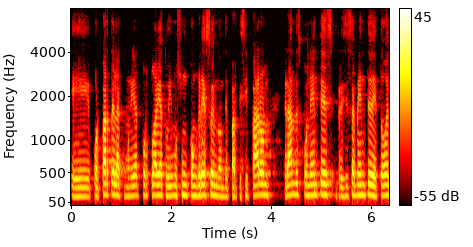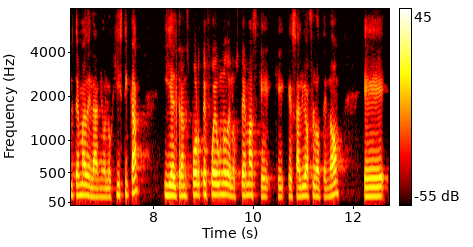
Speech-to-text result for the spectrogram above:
eh, por parte de la comunidad portuaria, tuvimos un congreso en donde participaron grandes ponentes precisamente de todo el tema de la neologística y el transporte fue uno de los temas que, salió a flote, ¿no? Eh,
